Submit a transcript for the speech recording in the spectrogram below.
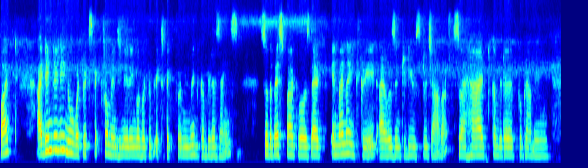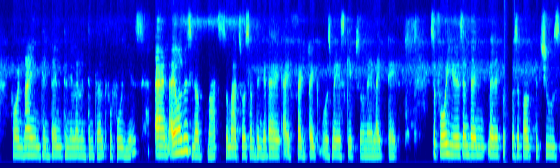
But I didn't really know what to expect from engineering or what to expect from even computer science. So the best part was that in my ninth grade, I was introduced to Java. So I had computer programming for ninth and 10th and 11th and 12th for four years. And I always loved maths. So maths was something that I, I felt like was my escape zone. I liked it. So four years. And then when it was about to choose,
